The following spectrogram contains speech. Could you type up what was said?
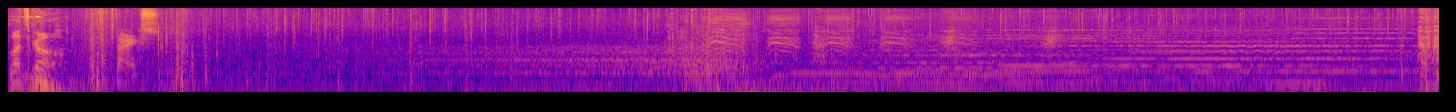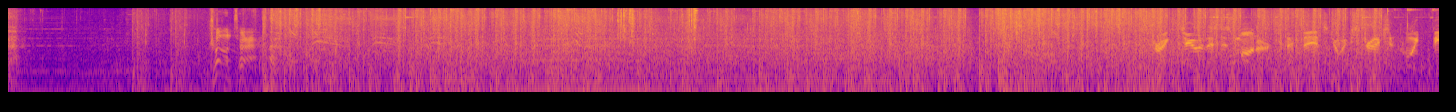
Let's go. Thanks. Contact! Strike 2, this is Monarch. Advance to extraction point B.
